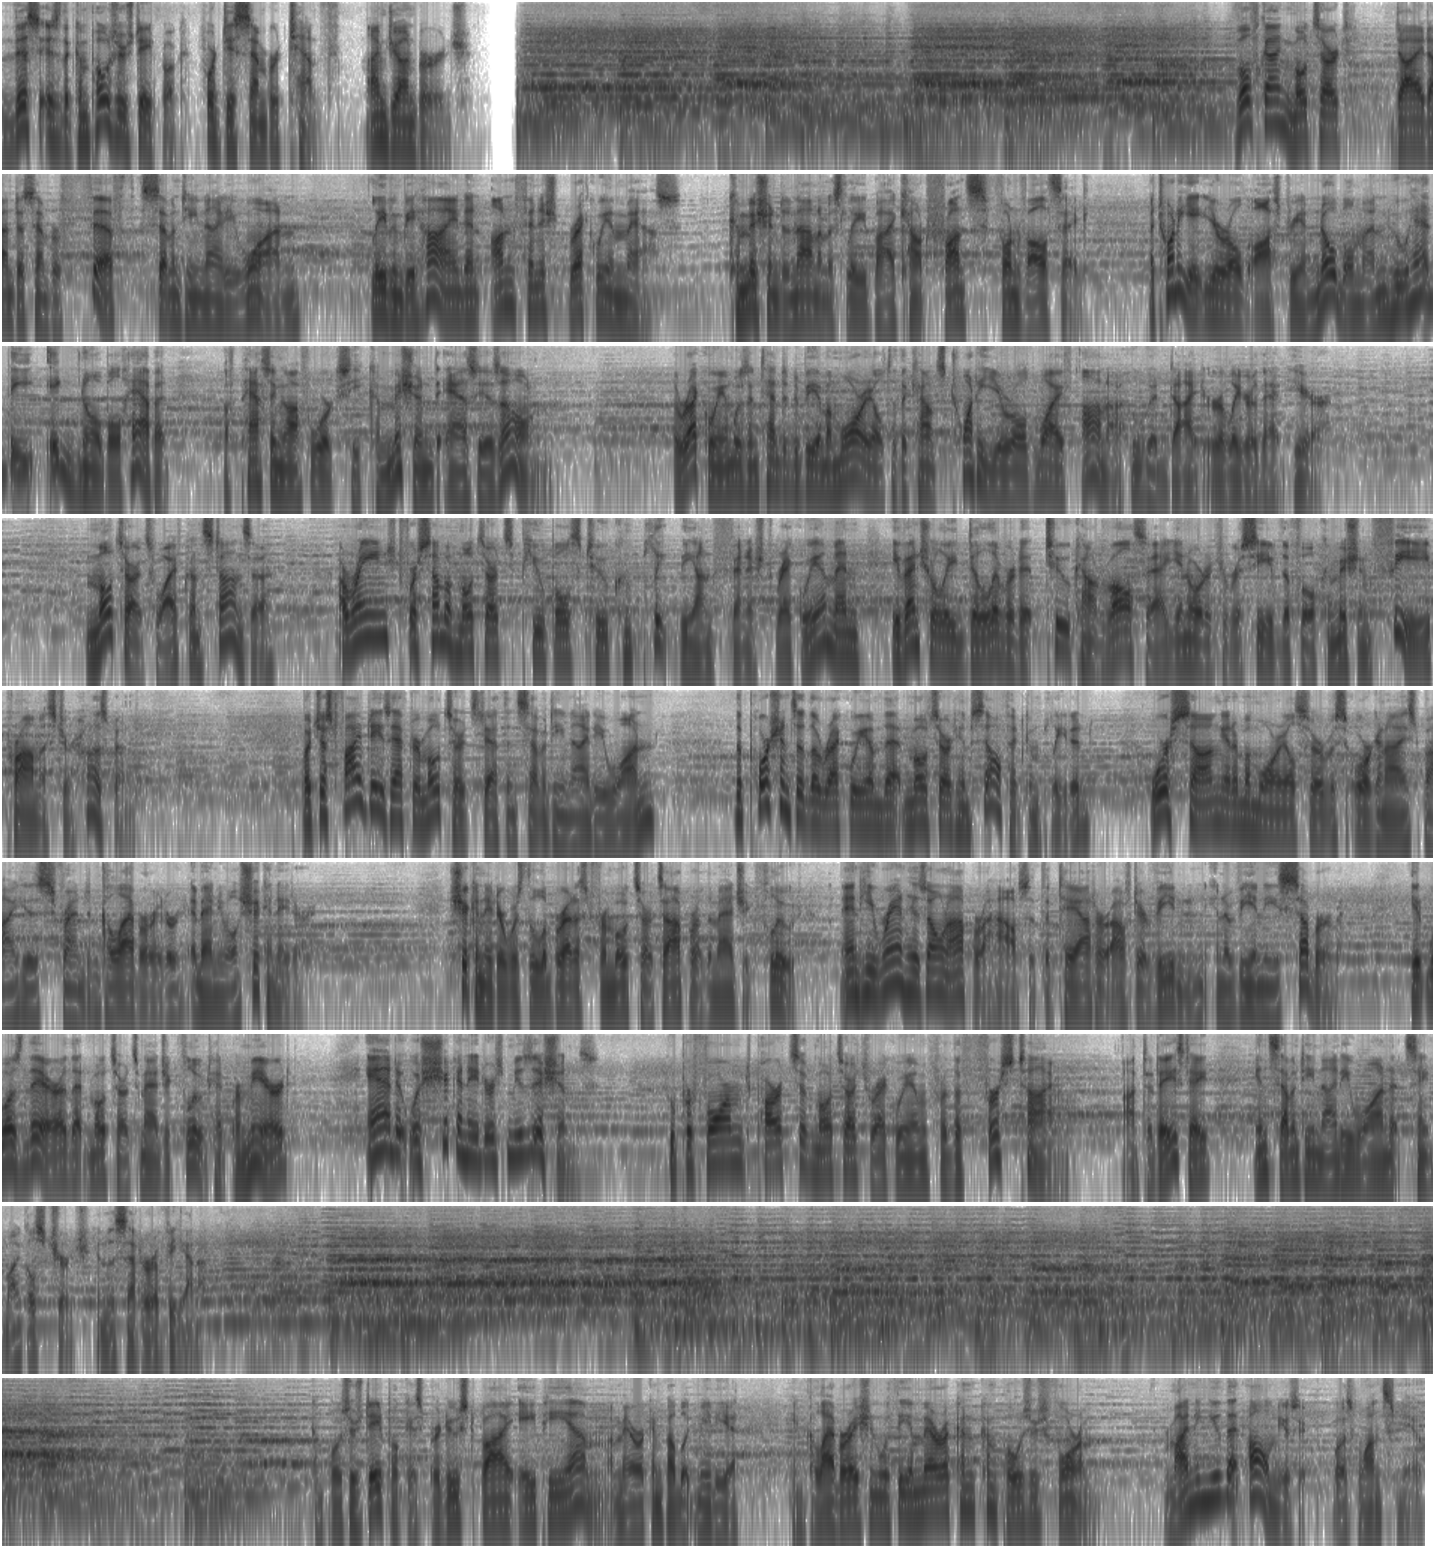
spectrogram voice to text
This is the Composer's Datebook for December 10th. I'm John Burge. Wolfgang Mozart died on December 5th, 1791, leaving behind an unfinished Requiem Mass, commissioned anonymously by Count Franz von Walsegg, a 28 year old Austrian nobleman who had the ignoble habit of passing off works he commissioned as his own. The Requiem was intended to be a memorial to the Count's 20 year old wife, Anna, who had died earlier that year. Mozart's wife, Constanze, arranged for some of Mozart's pupils to complete the unfinished Requiem and eventually delivered it to Count Walsegg in order to receive the full commission fee promised her husband. But just five days after Mozart's death in 1791, the portions of the Requiem that Mozart himself had completed were sung at a memorial service organized by his friend and collaborator, Emanuel Schikaneder. Schikaneder was the librettist for Mozart's opera, The Magic Flute, and he ran his own opera house at the Theater auf der Wieden in a Viennese suburb. It was there that Mozart's Magic Flute had premiered, and it was Schikaneder's musicians who performed parts of Mozart's Requiem for the first time on today's date in 1791 at St. Michael's Church in the center of Vienna. Composer's Datebook is produced by APM, American Public Media, in collaboration with the American Composers Forum, reminding you that all music was once new.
